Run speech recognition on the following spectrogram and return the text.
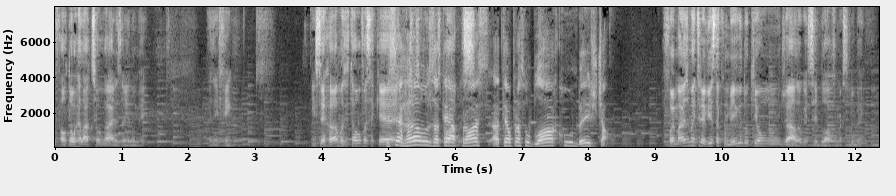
faltou o Relato Selvagens aí no meio. Mas enfim. Encerramos, então você quer. Encerramos, até, a até o próximo bloco. Um beijo, tchau. Foi mais uma entrevista comigo do que um diálogo esse bloco, mas tudo bem.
